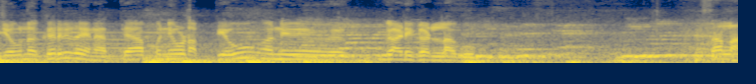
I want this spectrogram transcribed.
जेवण करी ना त्या आपण एवढा पिऊ आणि गाडीकडे लागू. चला.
